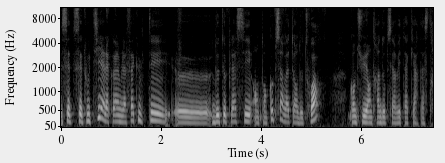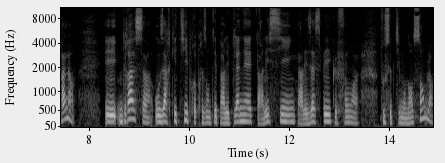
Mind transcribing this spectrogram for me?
cet, outil, elle a quand même la faculté de te placer en tant qu'observateur de toi quand tu es en train d'observer ta carte astrale et grâce aux archétypes représentés par les planètes, par les signes, par les aspects que font euh, tout ce petit monde ensemble,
